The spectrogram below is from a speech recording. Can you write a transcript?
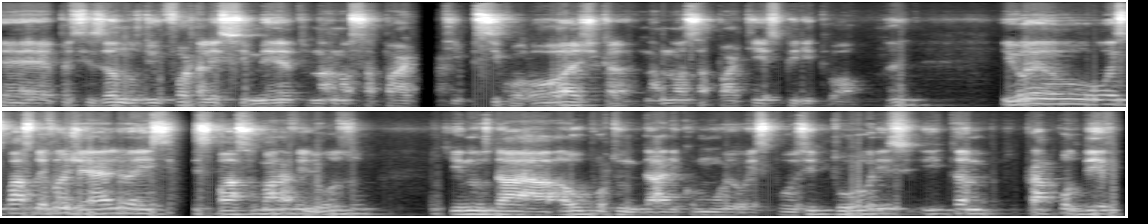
É, precisamos de um fortalecimento na nossa parte psicológica, na nossa parte espiritual, né? E o, o espaço do Evangelho é esse espaço maravilhoso que nos dá a oportunidade como expositores e para poder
